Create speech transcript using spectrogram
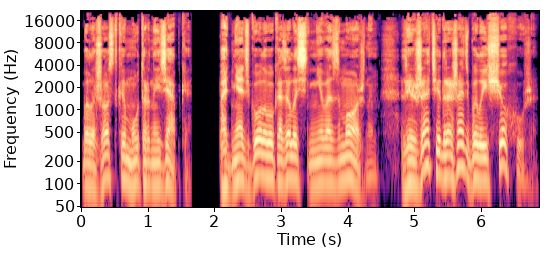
Было жестко, муторно и зябко. Поднять голову казалось невозможным. Лежать и дрожать было еще хуже.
